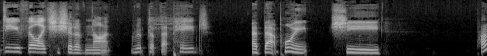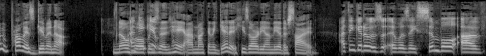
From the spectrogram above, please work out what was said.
Do you feel like she should have not ripped up that page? At that point, she probably probably has given up. No I hope, and it- said, "Hey, I'm not going to get it. He's already on the other side." I think it was it was a symbol of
